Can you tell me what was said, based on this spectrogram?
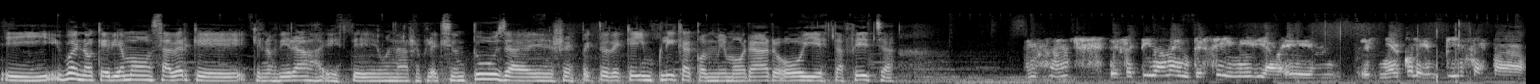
Y bueno, queríamos saber que, que nos dieras este, una reflexión tuya eh, respecto de qué implica conmemorar hoy esta fecha. Ujú, Efectivamente, sí, Miriam. eh, el miércoles empieza esta,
